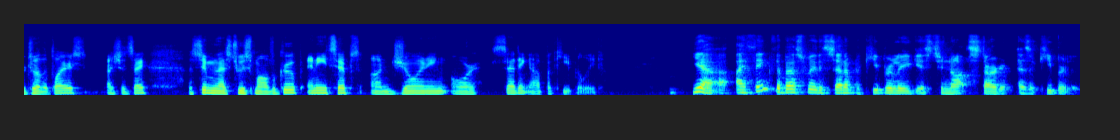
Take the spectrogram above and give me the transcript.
or two other players, I should say. Assuming that's too small of a group, any tips on joining or setting up a keeper league? Yeah, I think the best way to set up a keeper league is to not start it as a keeper league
